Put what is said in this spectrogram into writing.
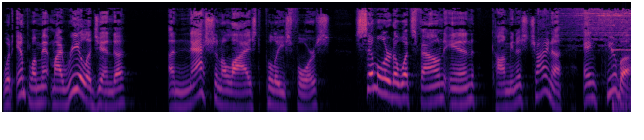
would implement my real agenda a nationalized police force similar to what's found in communist China and Cuba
